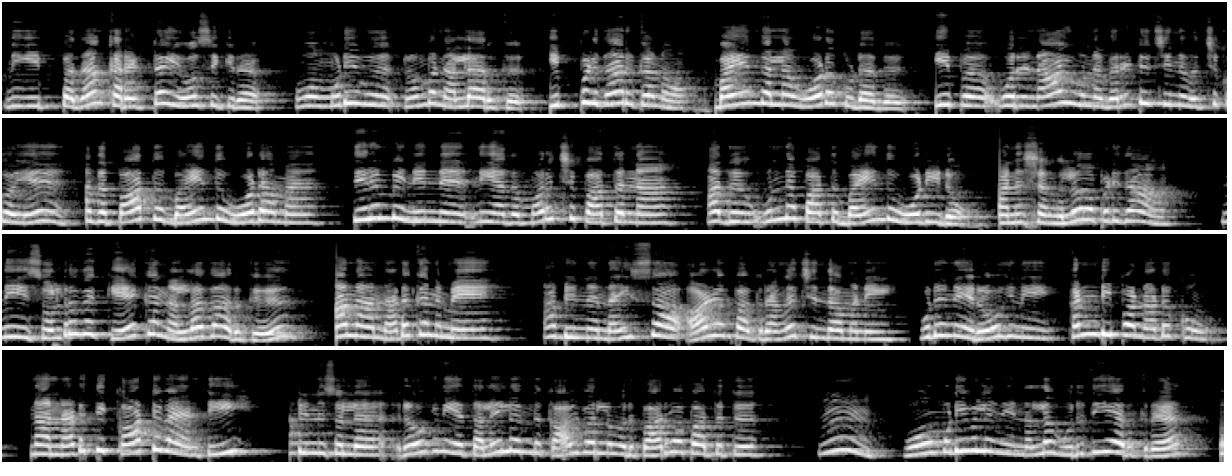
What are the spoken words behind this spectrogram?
நீ இப்பதான் கரெக்டா யோசிக்கிற. உன் முடிவு ரொம்ப நல்லா இருக்கு. இப்படிதான் இருக்கணும். பயந்தெல்லாம் ஓடக்கூடாது. இப்ப ஒரு நாய் உன்னை விரட்டுச்சின்னு வச்சுக்கோயேன் அதை பார்த்து பயந்து ஓடாம திரும்பி நின்று நீ அதை முறைச்சு பார்த்தன்னா அது உன்னை பார்த்து பயந்து ஓடிடும். மனுஷங்களும் அப்படிதான். நீ சொல்றத கேட்க நல்லா தான் இருக்கு. ஆனா நடக்கணுமே அப்படின்னு நைஸா ஆழம் பார்க்குறாங்க சிந்தாமணி. உடனே ரோஹிணி கண்டிப்பா நடக்கும். நான் நடத்தி காட்டுவேன் ஆண்டி அப்படின்னு சொல்ல ரோஹிணிய தலையில இருந்து கால்வரில் ஒரு பார்வை பார்த்துட்டு ம் உன் முடிவில் நீ நல்லா உறுதியாக இருக்கிற.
